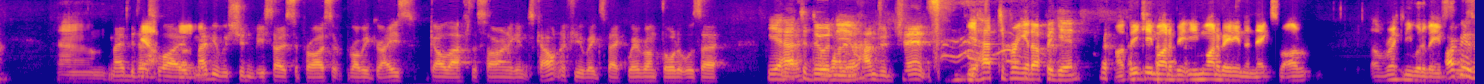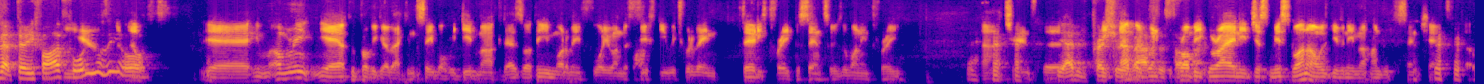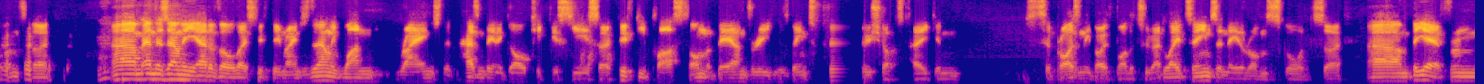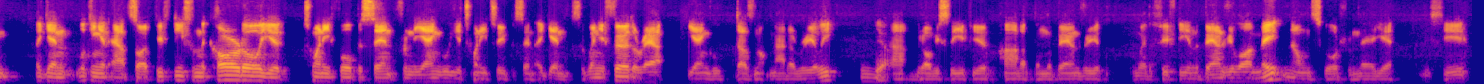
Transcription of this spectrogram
Um, maybe that's why. So, maybe we shouldn't be so surprised at Robbie Gray's goal after the siren against Carlton a few weeks back, where everyone thought it was a you, you had know, to do it, one Niall. hundred chance. you had to bring it up again. I think he might have been. He might have been in the next one. I reckon he would have been. 40. I think he was about 35, 40, yeah, was he? Or? Yeah, I mean, yeah, I could probably go back and see what we did mark it as. I think he might have been 41 to 50, which would have been 33%. So it was a one in three uh, chance. To, yeah, added pressure. When Robbie Gray and he just missed one, I was giving him a 100% chance for that one. So, um, and there's only out of all those 15 ranges, there's only one range that hasn't been a goal kick this year. So 50 plus on the boundary. There's been two shots taken, surprisingly both by the two Adelaide teams, and neither of them scored. So, um, but yeah, from again looking at outside 50 from the corridor, you're 24%. From the angle, you're 22%. Again, so when you're further out, the angle does not matter really. Yeah. Um, but obviously, if you're hard up on the boundary, where the 50 and the boundary line meet, no one scored from there yet this year.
